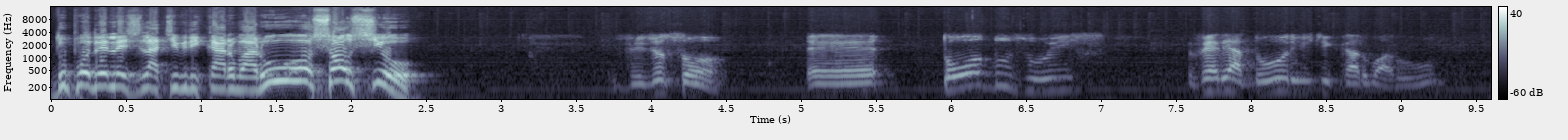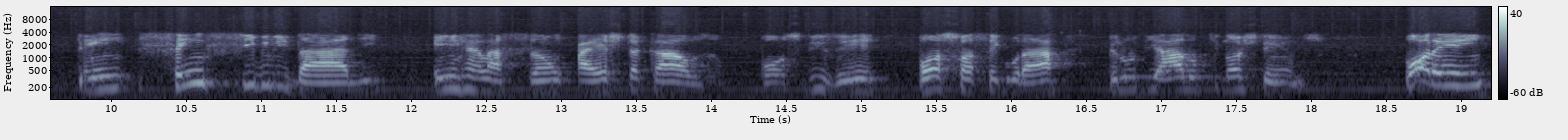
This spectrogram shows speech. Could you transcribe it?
do Poder Legislativo de Caruaru ou só o senhor? Veja só, é, todos os vereadores de Caruaru tem sensibilidade em relação a esta causa. Posso dizer, posso assegurar pelo diálogo que nós temos. Porém,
